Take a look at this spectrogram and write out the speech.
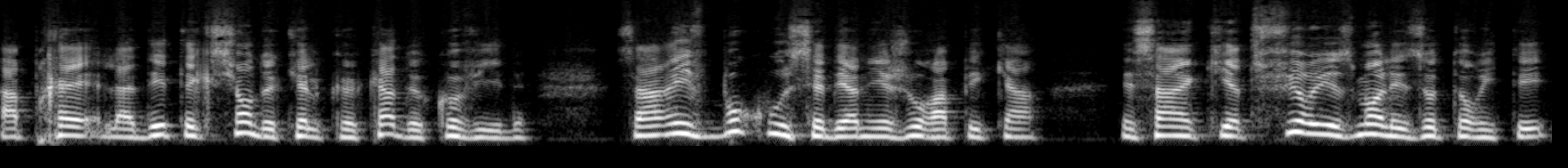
après la détection de quelques cas de Covid. Ça arrive beaucoup ces derniers jours à Pékin, et ça inquiète furieusement les autorités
